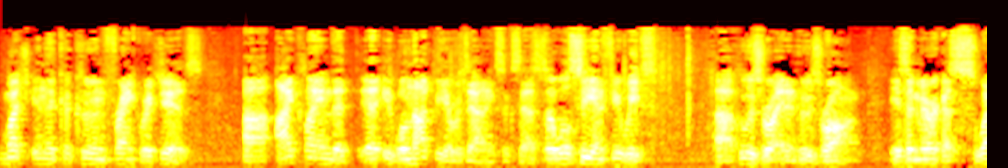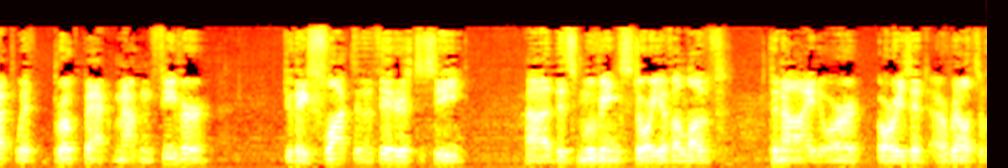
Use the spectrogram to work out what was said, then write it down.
much in the cocoon Frank Rich is. Uh, I claim that uh, it will not be a resounding success. So we'll see in a few weeks uh, who's right and who's wrong. Is America swept with Brokeback Mountain fever? Do they flock to the theaters to see uh, this moving story of a love denied, or or is it a relative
